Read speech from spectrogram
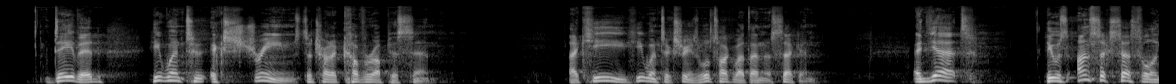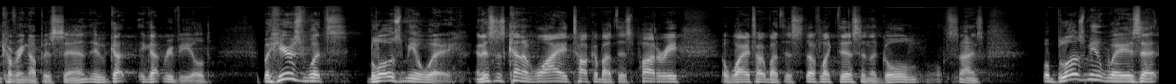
David, he went to extremes to try to cover up his sin. Like he, he went to extremes. We'll talk about that in a second. And yet, he was unsuccessful in covering up his sin. It got, it got revealed. But here's what blows me away. And this is kind of why I talk about this pottery, why I talk about this stuff like this and the gold signs. What blows me away is that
